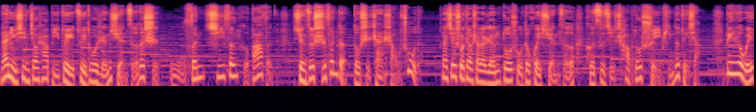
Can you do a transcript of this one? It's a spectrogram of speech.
男女性交叉比对最多人选择的是五分、七分和八分，选择十分的都是占少数的。那接受调查的人，多数都会选择和自己差不多水平的对象，并认为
